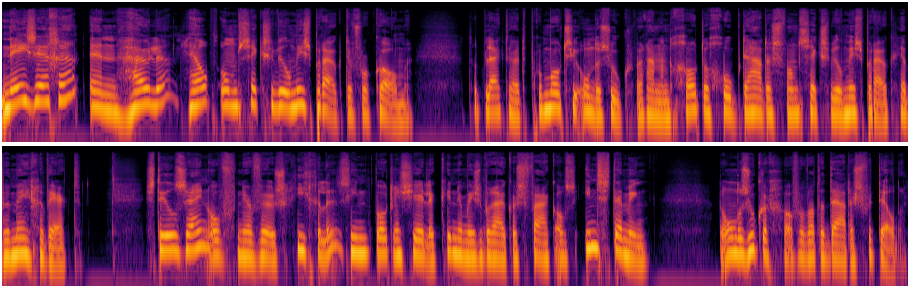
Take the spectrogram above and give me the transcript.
Nee zeggen en huilen helpt om seksueel misbruik te voorkomen. Dat blijkt uit promotieonderzoek... waaraan een grote groep daders van seksueel misbruik hebben meegewerkt. Stil zijn of nerveus giechelen zien potentiële kindermisbruikers vaak als instemming. De onderzoeker over wat de daders vertelden.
